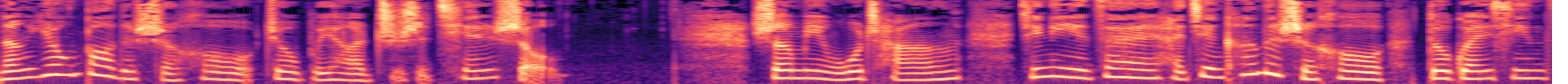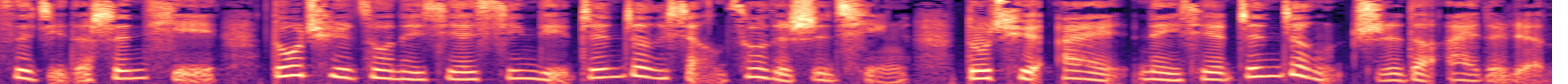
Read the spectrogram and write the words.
能拥抱的时候，就不要只是牵手。生命无常，请你在还健康的时候多关心自己的身体，多去做那些心里真正想做的事情，多去爱那些真正值得爱的人。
